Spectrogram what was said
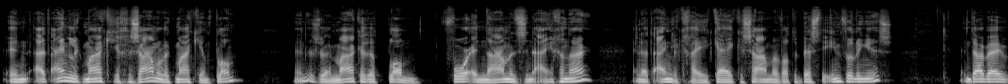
En uiteindelijk maak je gezamenlijk maak je een plan. dus wij maken dat plan voor en namens een eigenaar. En uiteindelijk ga je kijken samen wat de beste invulling is. En daarbij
